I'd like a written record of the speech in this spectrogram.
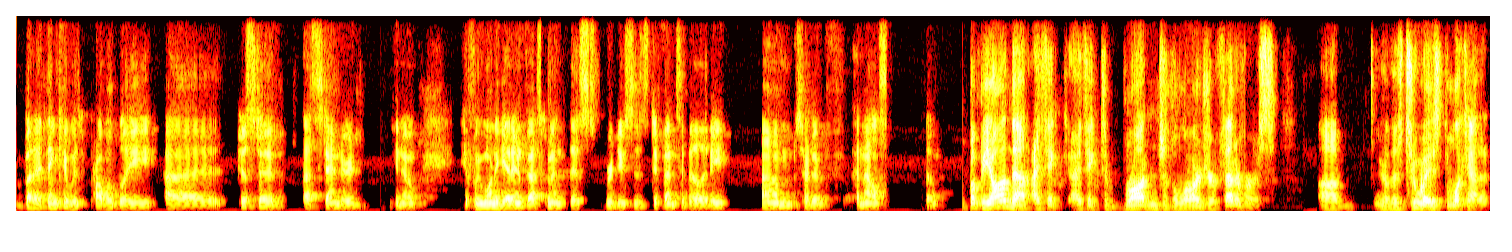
but I think it was probably uh, just a, a standard, you know, if we want to get investment, this reduces defensibility um, sort of analysis. So. But beyond that, I think I think to broaden to the larger Fediverse, um, you know, there's two ways to look at it.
